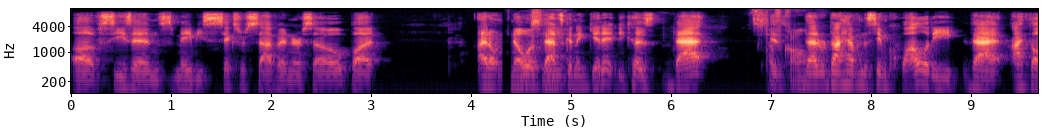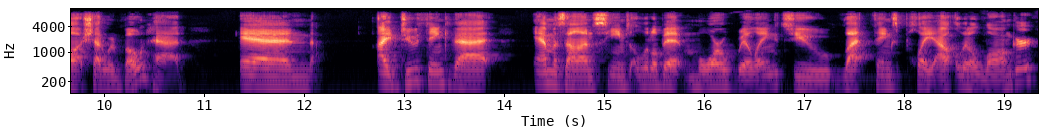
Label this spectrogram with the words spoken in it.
of seasons, maybe six or seven or so. But I don't know if see. that's going to get it because that is that not having the same quality that I thought Shadow and Bone had. And I do think that Amazon seems a little bit more willing to let things play out a little longer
